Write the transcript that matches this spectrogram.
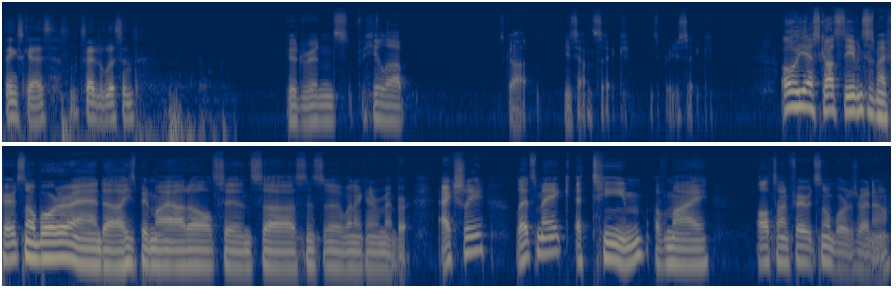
Thanks, guys. I'm excited to listen. Good riddance. Heal up. Scott. He sounds sick. He's pretty sick. Oh yeah, Scott Stevens is my favorite snowboarder, and uh, he's been my idol since uh, since uh, when I can remember. Actually, let's make a team of my all-time favorite snowboarders right now.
